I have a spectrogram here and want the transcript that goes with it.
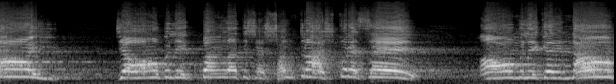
চাই যে আওয়ামী লীগ বাংলাদেশে সন্ত্রাস করেছে। আওয়ামী লীগের নাম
